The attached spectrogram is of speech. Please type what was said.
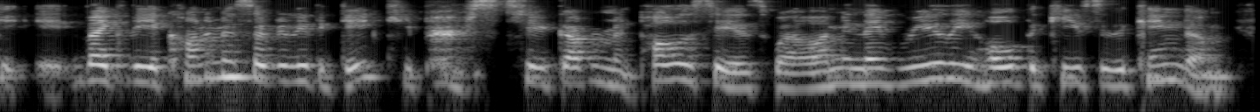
like the economists are really the gatekeepers to government policy as well. I mean, they really hold the keys to the kingdom.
